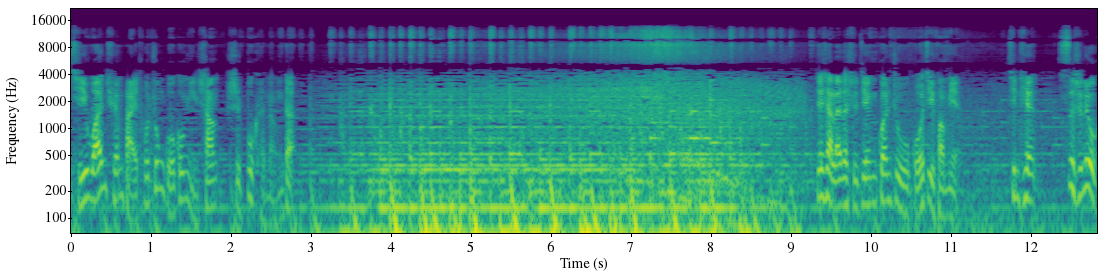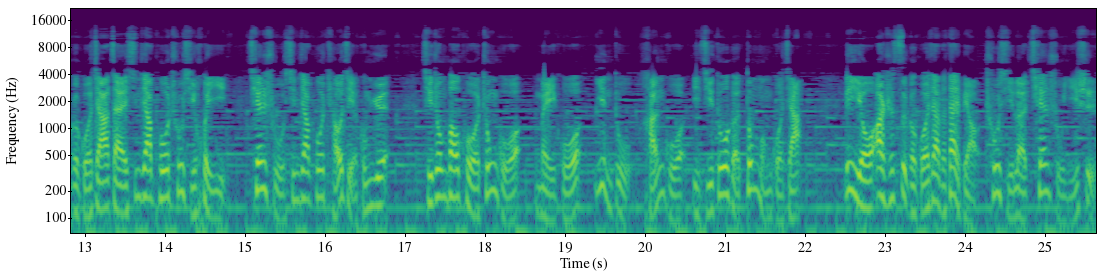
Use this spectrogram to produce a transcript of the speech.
其完全摆脱中国供应商是不可能的。接下来的时间关注国际方面。今天，四十六个国家在新加坡出席会议，签署《新加坡调解公约》，其中包括中国、美国、印度、韩国以及多个东盟国家，另有二十四个国家的代表出席了签署仪式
